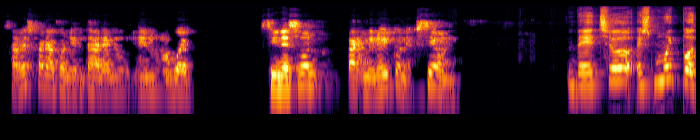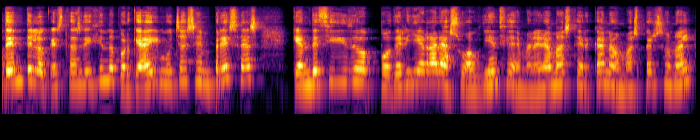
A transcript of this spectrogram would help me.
¿sabes? Para conectar en una web. Sin eso, para mí no hay conexión. De hecho, es muy potente lo que estás diciendo porque hay muchas empresas que han decidido poder llegar a su audiencia de manera más cercana o más personal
